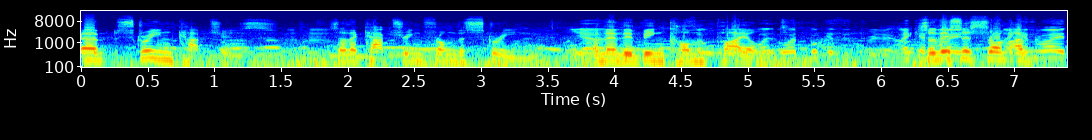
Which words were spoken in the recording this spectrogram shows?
um, screen captures. So they're capturing from the screen. Yeah. and then they've been So compiled. what, what book is it? Really? I can so this write- is from I I've, can write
